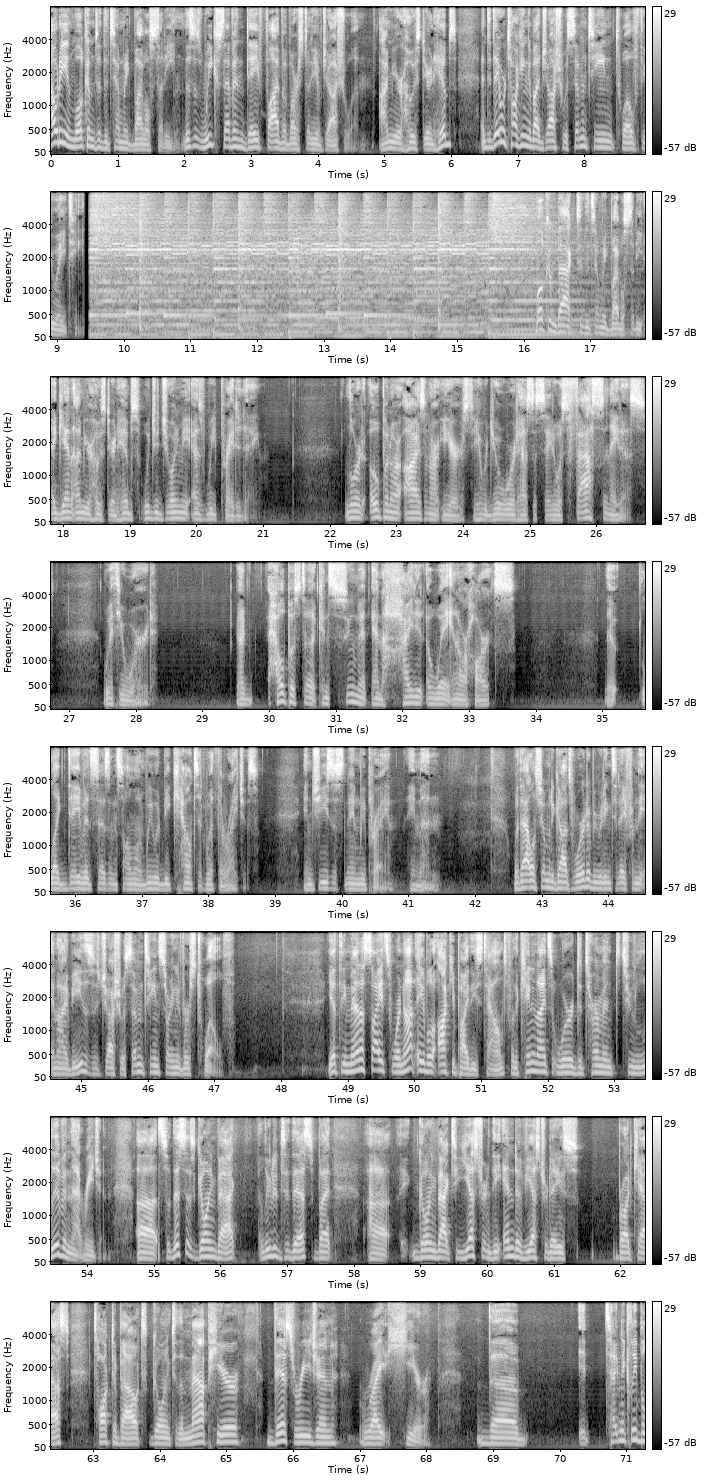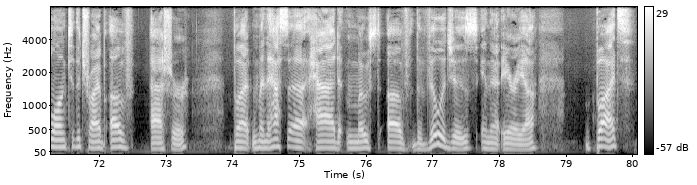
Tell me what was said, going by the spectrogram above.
Howdy and welcome to the 10 week Bible study. This is week 7, day 5 of our study of Joshua. I'm your host, Darren Hibbs, and today we're talking about Joshua 17, 12 through 18. Welcome back to the 10 week Bible study. Again, I'm your host, Darren Hibbs. Would you join me as we pray today? Lord, open our eyes and our ears to hear what your word has to say to us. Fascinate us with your word. God, help us to consume it and hide it away in our hearts. That, like David says in Psalm 1, we would be counted with the righteous. In Jesus' name we pray. Amen. With that, let's jump into God's word. I'll be reading today from the NIV. This is Joshua 17, starting in verse 12. Yet the Manassites were not able to occupy these towns, for the Canaanites were determined to live in that region. Uh, so this is going back, alluded to this, but uh, going back to yesterday, the end of yesterday's broadcast, talked about going to the map here, this region right here. The it technically belonged to the tribe of Asher, but Manasseh had most of the villages in that area. But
